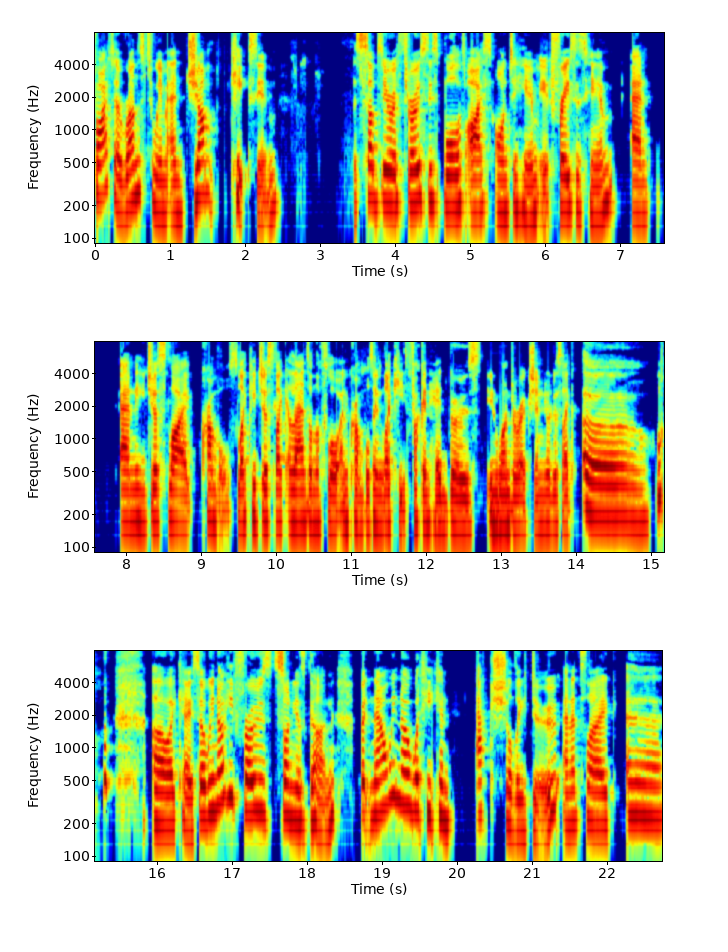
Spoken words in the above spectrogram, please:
fighter runs to him and jump kicks him, Sub Zero throws this ball of ice onto him. It freezes him, and and he just like crumbles. Like he just like lands on the floor and crumbles in. Like his fucking head goes in one direction. You're just like, oh, oh, okay. So we know he froze Sonya's gun, but now we know what he can actually do. And it's like, uh,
